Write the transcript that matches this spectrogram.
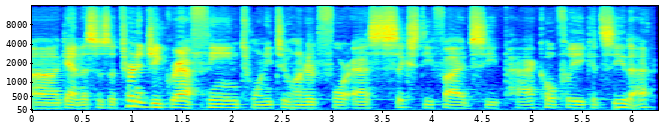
Uh, again, this is a Turnigy Graphene 2200 4S 65C pack. Hopefully you can see that.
